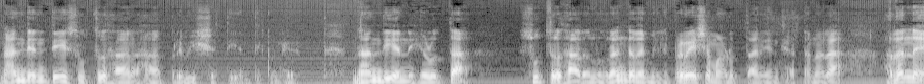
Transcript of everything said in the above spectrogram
ನಾಂದ್ಯಂತೆ ಸೂತ್ರಧಾರ ಪ್ರವೇಶತಿ ಅಂತಕೊಂಡು ಹೇಳಿ. ನಾಂದಿಯನ್ನು ಹೇಳುತ್ತಾ ಸೂತ್ರಧಾರನು ರಂಗದ ಮೇಲೆ ಪ್ರವೇಶ ಮಾಡುತ್ತಾನೆ ಅಂತ ಹೇಳ್ತಾನಲ್ಲ, ಅದನ್ನೇ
